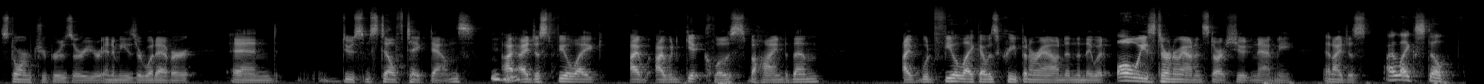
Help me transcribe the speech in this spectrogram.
stormtroopers or your enemies or whatever and do some stealth takedowns. Mhm. I, I just feel like I I would get close behind them. I would feel like I was creeping around, and then they would always turn around and start shooting at me. And I just I like stealth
